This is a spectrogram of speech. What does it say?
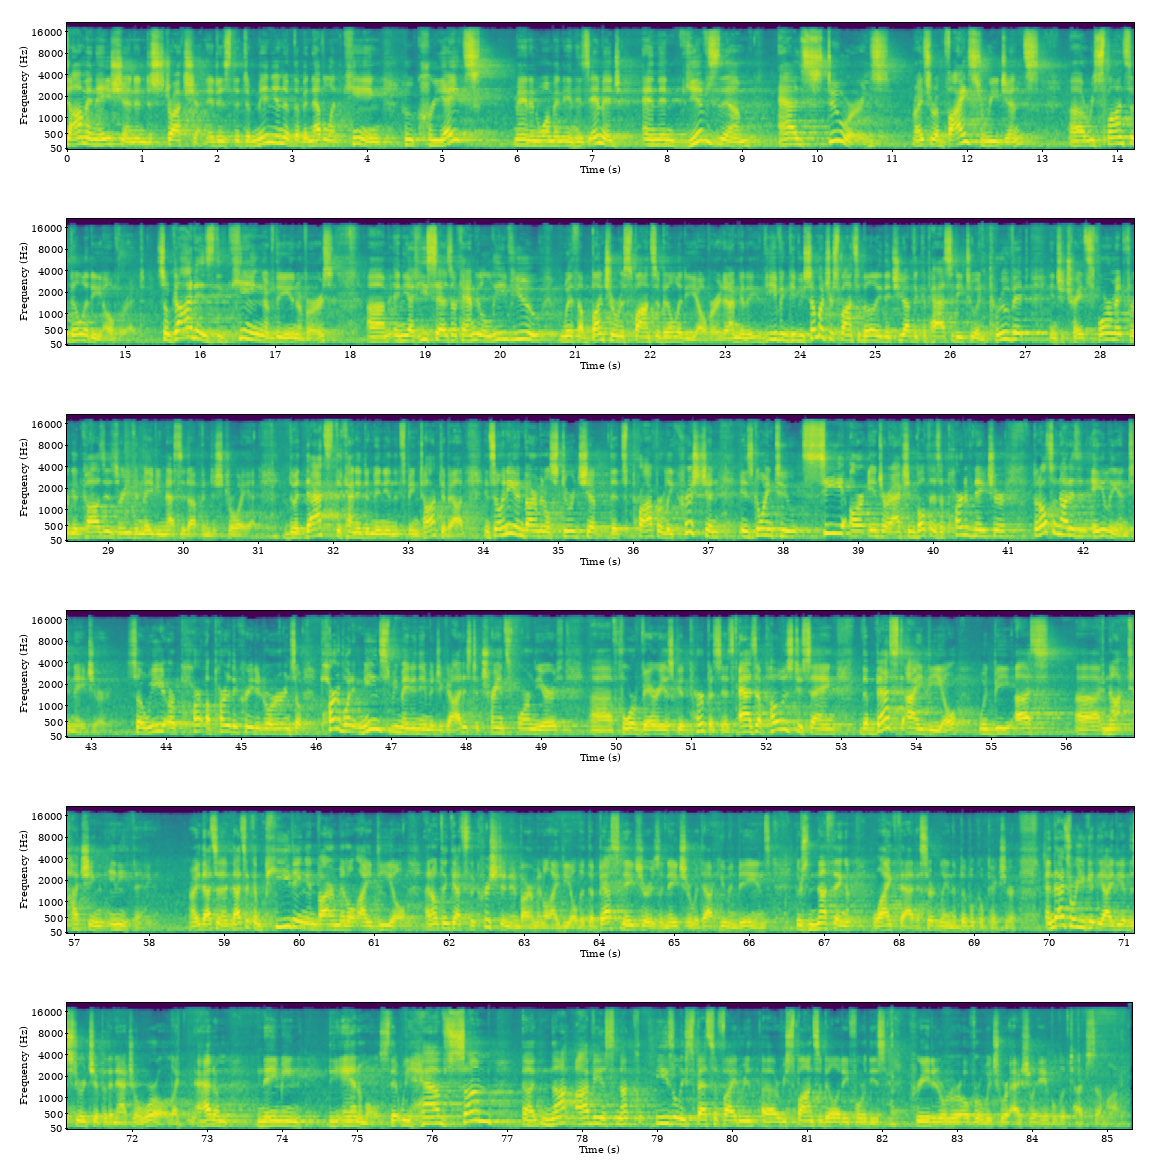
domination and destruction, it is the dominion of the benevolent king who creates man and woman in his image and then gives them as stewards, right, sort of vice regents, uh, responsibility over it. So God is the king of the universe. Um, and yet he says, okay, I'm going to leave you with a bunch of responsibility over it. And I'm going to even give you so much responsibility that you have the capacity to improve it and to transform it for good causes or even maybe mess it up and destroy it. But that's the kind of dominion that's being talked about. And so any environmental stewardship that's properly Christian is going to see our interaction both as a part of nature, but also not as an alien to nature. So we are part, a part of the created order. And so part of what it means to be made in the image of God is to transform the earth uh, for various good purposes, as opposed to saying the best ideal would be us uh, not touching anything right? That's a, that's a competing environmental ideal. I don't think that's the Christian environmental ideal, that the best nature is a nature without human beings. There's nothing like that, certainly in the biblical picture. And that's where you get the idea of the stewardship of the natural world, like Adam naming the animals, that we have some uh, not obvious, not easily specified re, uh, responsibility for this created order over which we're actually able to touch some of.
